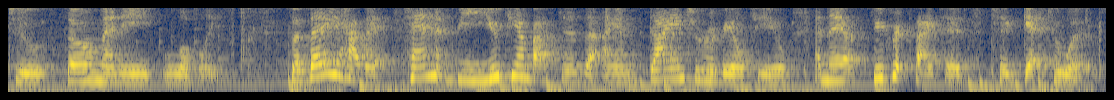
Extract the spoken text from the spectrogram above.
to so many lovelies. So there you have it, 10 beYOUty ambassadors that I am dying to reveal to you and they are super excited to get to work.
